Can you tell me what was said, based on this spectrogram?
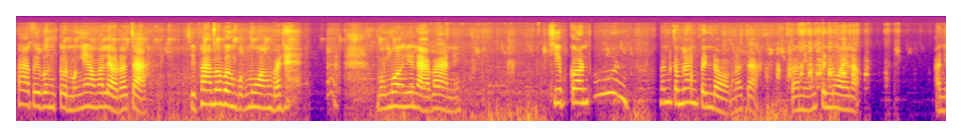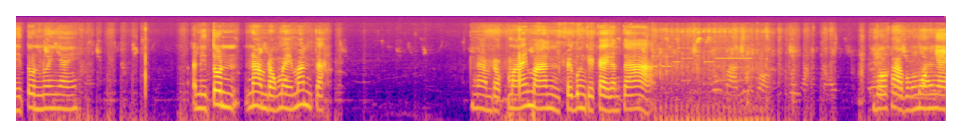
พาไปเบิ่งต้นบางแง้วมาแล้วแล้วจ้ะสิพามาเบิ่งบักม่วงบัดบักม่วงอยู่หน้าบ้านนี่คลิปก่อนพูน มันกำลังเป็นดอกเนาะจ้ะ ตอนนี้มันเป็นหน่วยแล้วอันนี้ต้นหน่วยใหญ่ อันนี้ต้นน้ำดอกไม้มันจ้ะ น้ำดอกไม้มันไปเบิ่งไกลๆกันจ้าบอค่ะบักม่วงใหญ่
